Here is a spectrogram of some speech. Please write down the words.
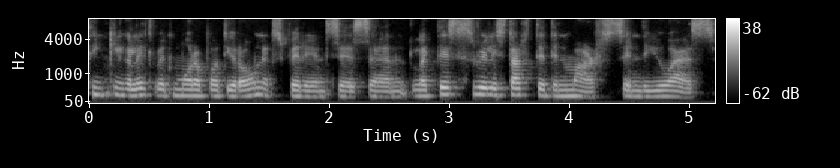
thinking a little bit more about your own experiences. And like this really started in March in the US.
